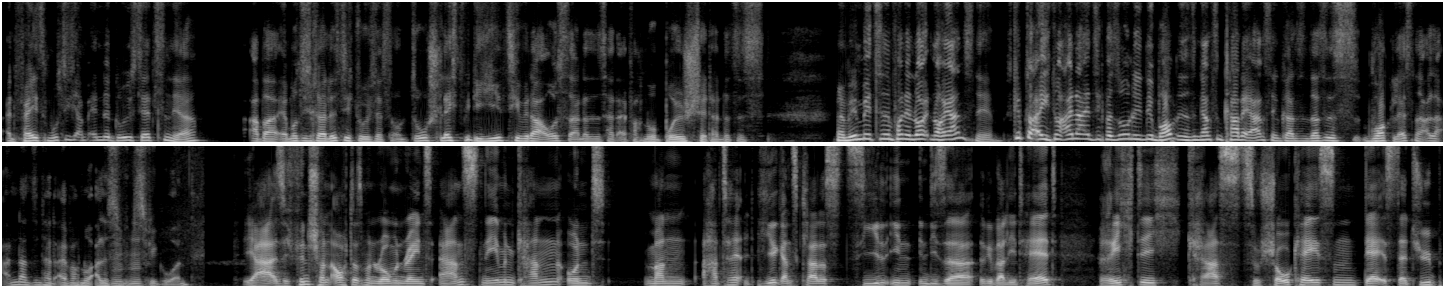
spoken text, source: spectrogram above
ein Face muss sich am Ende durchsetzen, ja. Aber er muss sich realistisch durchsetzen. Und so schlecht wie die Heels hier wieder aussahen, das ist halt einfach nur Bullshit. Das ist dann wen willst du denn von den Leuten noch ernst nehmen? Es gibt doch eigentlich nur eine einzige Person, die du überhaupt in diesem ganzen Kader ernst nehmen kannst. Und das ist Brock Lesnar. Alle anderen sind halt einfach nur alles mhm. Witzfiguren. Ja, also ich finde schon auch, dass man Roman Reigns ernst nehmen kann und man hatte hier ganz klar das Ziel, ihn in dieser Rivalität richtig krass zu showcasen. Der ist der Typ,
